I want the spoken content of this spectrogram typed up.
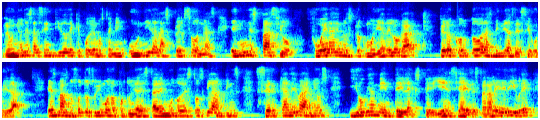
reuniones al sentido de que podemos también unir a las personas en un espacio fuera de nuestra comodidad del hogar pero con todas las medidas de seguridad. Es más, nosotros tuvimos la oportunidad de estar en uno de estos glampings cerca de baños y obviamente la experiencia es de estar al aire libre,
